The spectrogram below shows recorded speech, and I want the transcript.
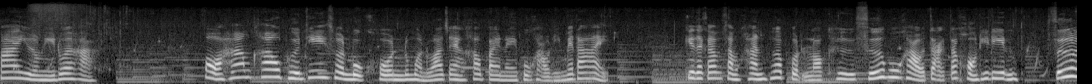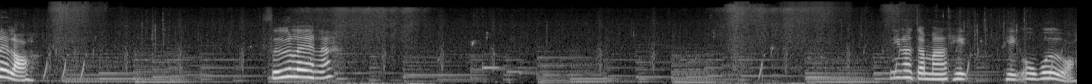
ป้ายอยู่ตรงนี้ด้วยค่ะบอกห้ามเข้าพื้นที่ส่วนบุคคลดูเหมือนว่าจะยังเข้าไปในภูเขานี้ไม่ได้ กิจกรรมสำคัญเพื่อปลดล็อกคือ ซื้อภูเขาจากเจ้าของที่ดิน ซื้อเลยเหรอ ซื้อเลยนะนี่เราจะมาเทคเทคโอเวอร์หรอ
